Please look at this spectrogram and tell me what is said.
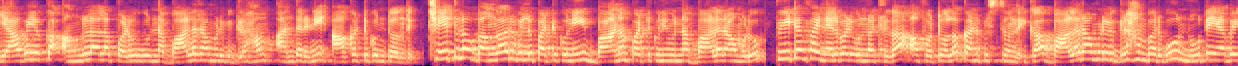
యాభై ఒక్క అంగుళాల పొడవు ఉన్న బాలరాముడి విగ్రహం అందరినీ ఆకట్టుకుంటోంది. చేతిలో బంగారు విల్లు పట్టుకుని బాణం పట్టుకుని ఉన్న బాలరాముడు పీఠంపై నిలబడి ఉన్నట్లుగా ఆ ఫోటోలో కనిపిస్తుంది. ఇక బాలరాముడి విగ్రహం బరువు నూట యాభై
